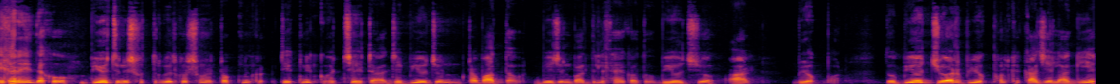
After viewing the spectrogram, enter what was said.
এখানে দেখো, বিয়োজনের সূত্র বের করার সময় টেকনিক টেকনিক হচ্ছে এটা যে বিয়োজনটা বাদ দাও। বিয়োজন বাদ দিলে থাকে কত? বিয়োজ্য আর বিয়োগফল। তো বিয়োজ্য আর বিয়োগফলকে কাজে লাগিয়ে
